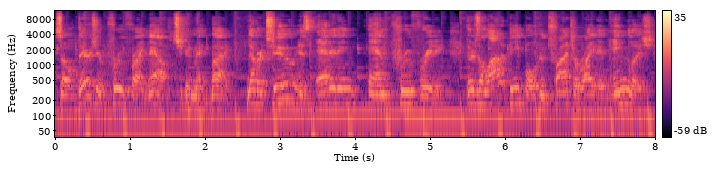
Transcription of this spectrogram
So there's your proof right now that you can make money. Number two is editing and proofreading. There's a lot of people who try to write in English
